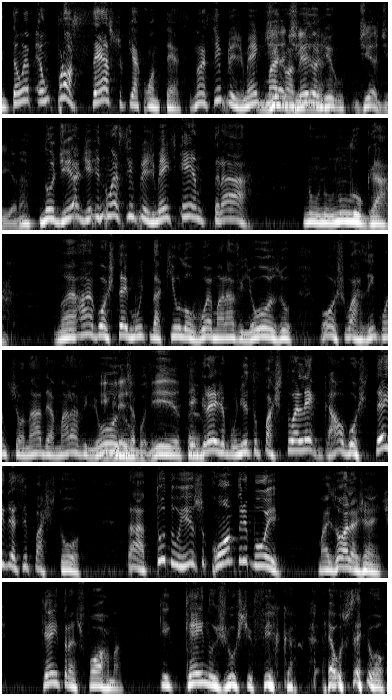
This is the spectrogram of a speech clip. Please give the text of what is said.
Então é, é um processo que acontece, não é simplesmente, dia mais uma dia, vez eu né? digo. Dia a dia, né? No dia a dia. E não é simplesmente entrar num, num, num lugar não é? Ah, gostei muito daqui, o louvor é maravilhoso. Poxa, o arzinho condicionado é maravilhoso. Igreja bonita. Igreja bonita, o pastor é legal, gostei desse pastor. Tá, tudo isso contribui. Mas olha, gente, quem transforma, que quem nos justifica é o Senhor.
